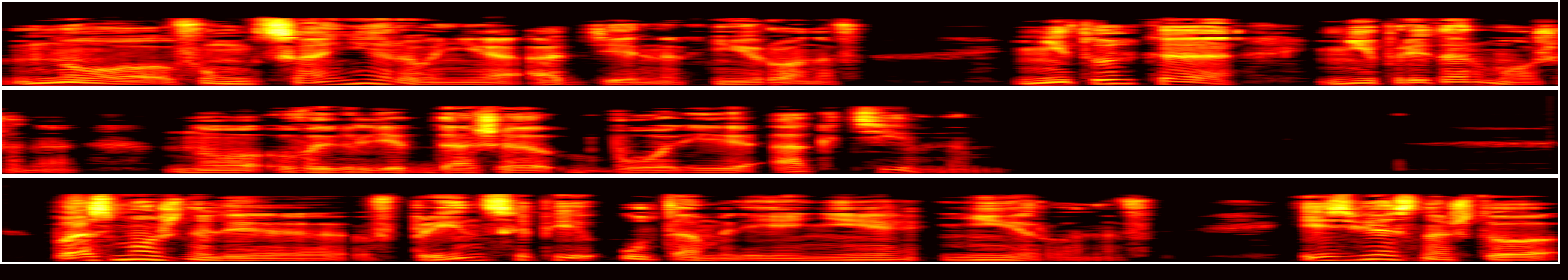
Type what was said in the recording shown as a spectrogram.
но функционирование отдельных нейронов не только не приторможено, но выглядит даже более активным. Возможно ли, в принципе, утомление нейронов? Известно, что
